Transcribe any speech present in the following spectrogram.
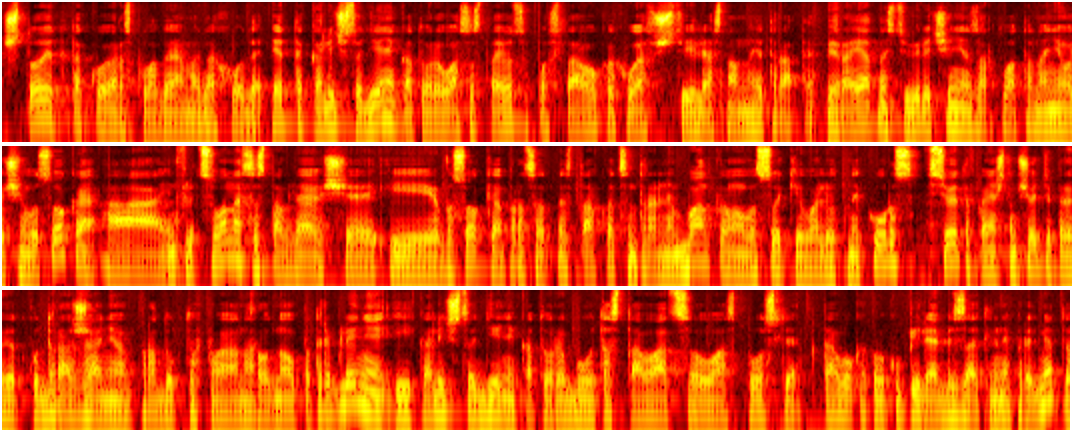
Что это такое располагаемые доходы? Это количество денег, которое у вас остается после того, как вы осуществили основные траты. Вероятность увеличения зарплаты, она не очень высокая, а инфляционная составляющая и высокая процентная ставка Центральным банком, и высокий валютный курс, все это в конечном счете приведет к удорожанию продуктов народного потребления и количество денег, которые будут оставаться у вас после того, как вы купили обязательные предметы,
